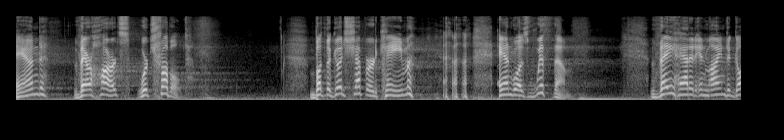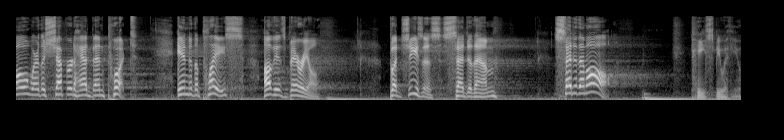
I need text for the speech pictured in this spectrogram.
and their hearts were troubled. But the Good Shepherd came and was with them. They had it in mind to go where the shepherd had been put, into the place of his burial. But Jesus said to them, said to them all, Peace be with you.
